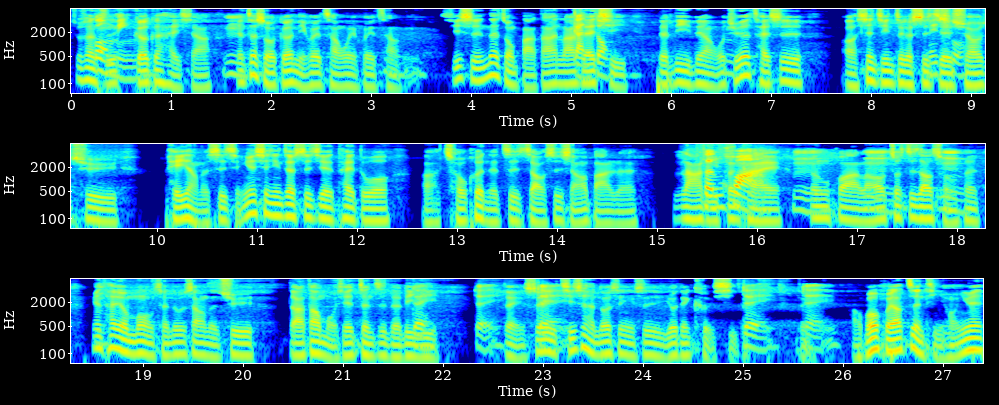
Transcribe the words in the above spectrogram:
就算是隔个海峡，那这首歌你会唱，我也会唱。其实那种把大家拉在一起的力量，我觉得才是呃，现今这个世界需要去培养的事情。因为现今这世界太多啊仇恨的制造，是想要把人拉离分开、分化，然后做制造仇恨。因为它有某种程度上的去达到某些政治的利益。对对，所以其实很多事情是有点可惜的。对对。好，不过回到正题哈，因为。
